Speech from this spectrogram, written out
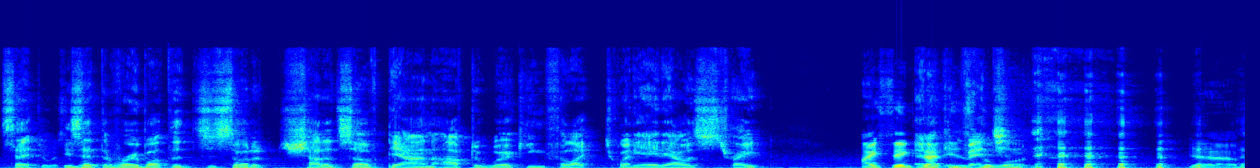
So us. is that the robot that just sort of shut itself down after working for like 28 hours straight? I think that is the one. Yeah.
